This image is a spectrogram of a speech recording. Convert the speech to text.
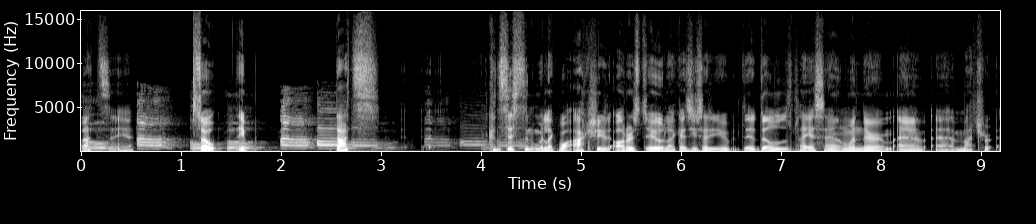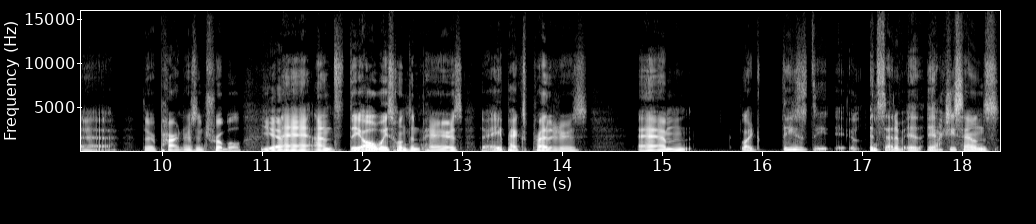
That's yeah. So it, that's consistent with like what actually otters do. Like as you said, you they, they'll play a sound when their uh, uh, matr- uh, their partner's in trouble. Yeah. uh, and they always hunt in pairs. They're apex predators. Um, like these, the, instead of it, it actually sounds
